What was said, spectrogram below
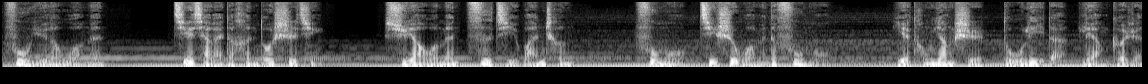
赋予了我们，接下来的很多事情需要我们自己完成。父母既是我们的父母，也同样是独立的两个人，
